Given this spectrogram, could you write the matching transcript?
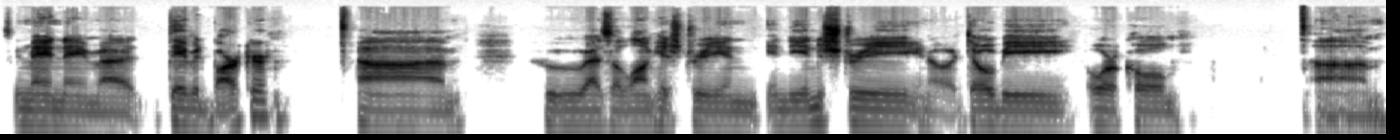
It's a man named David Barker, um, who has a long history in in the industry. You know, Adobe, Oracle, um,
